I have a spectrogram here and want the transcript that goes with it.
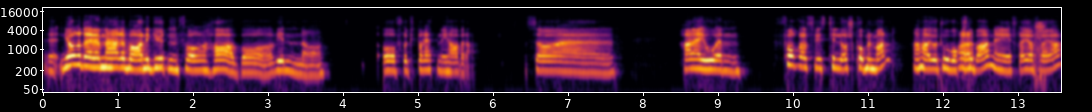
Eh, Njord er denne her vaneguden for hav og vind og, og fruktbarheten i havet, da. Så eh, han er jo en forholdsvis tilårskommen mann. Han har jo to voksne barn i Frøya Frøya.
